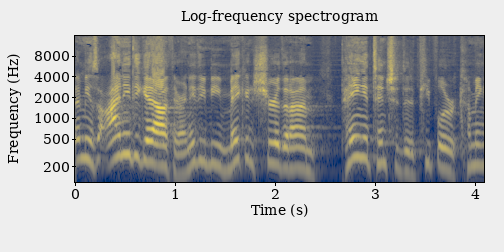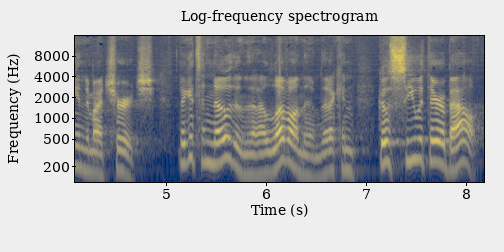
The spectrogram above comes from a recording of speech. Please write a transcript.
that means I need to get out there. I need to be making sure that I'm paying attention to the people who are coming into my church, that I get to know them, that I love on them, that I can go see what they're about.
